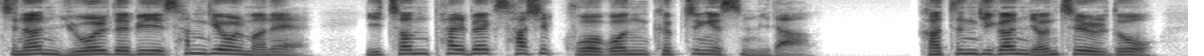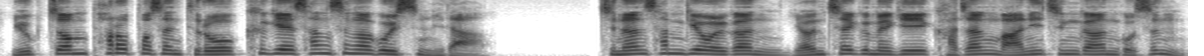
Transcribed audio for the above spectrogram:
지난 6월 대비 3개월 만에 2,849억 원 급증했습니다. 같은 기간 연체율도 6.85%로 크게 상승하고 있습니다. 지난 3개월간 연체 금액이 가장 많이 증가한 곳은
